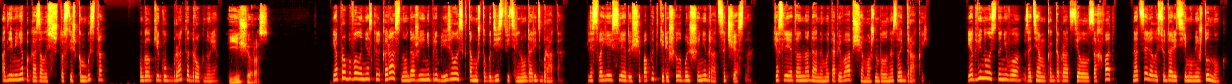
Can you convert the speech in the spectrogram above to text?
А для меня показалось, что слишком быстро. Уголки губ брата дрогнули. Еще раз. Я пробовала несколько раз, но даже и не приблизилась к тому, чтобы действительно ударить брата. Для своей следующей попытки решила больше не драться честно. Если это на данном этапе вообще можно было назвать дракой. Я двинулась на него, затем, когда брат сделал захват, нацелилась ударить ему между ног,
